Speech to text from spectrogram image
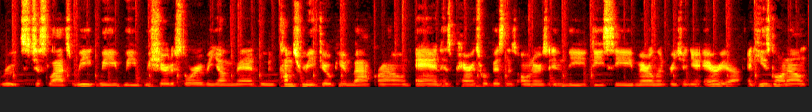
roots. Just last week, we, we, we shared a story of a young man who comes from Ethiopian background and his parents were business owners in the DC, Maryland, Virginia area. And he's gone out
